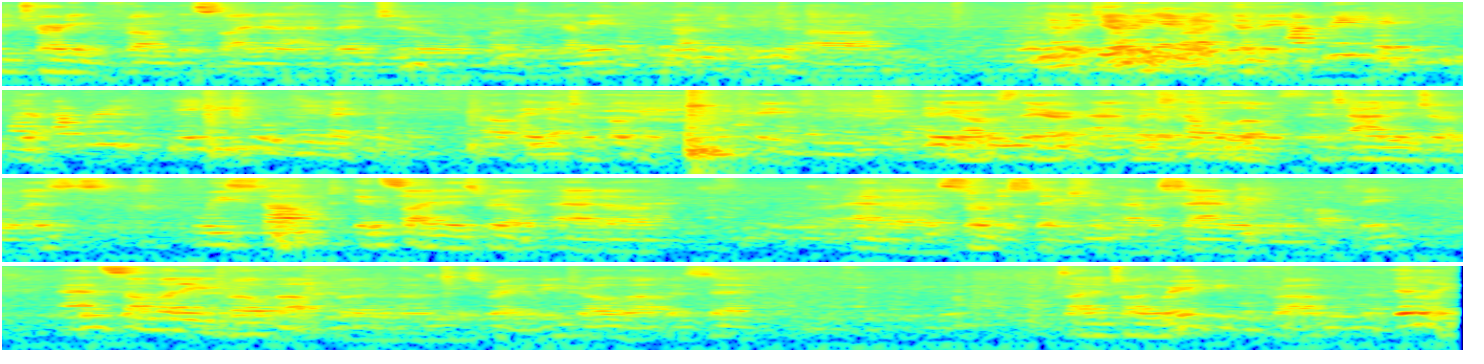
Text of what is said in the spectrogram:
returning from the Sinai, I had been to, what is it, Yamit, not Yamit, uh, Yamit, Yamit, right, Yamit. April, Yeah. April eighty-two. Oh, 82, okay, Anyway, I was there with a couple of Italian journalists. We stopped inside Israel at a, at a service station to have a sandwich and a coffee. And somebody drove up, an an Israeli drove up and said, started talking, where are you people from? Italy.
